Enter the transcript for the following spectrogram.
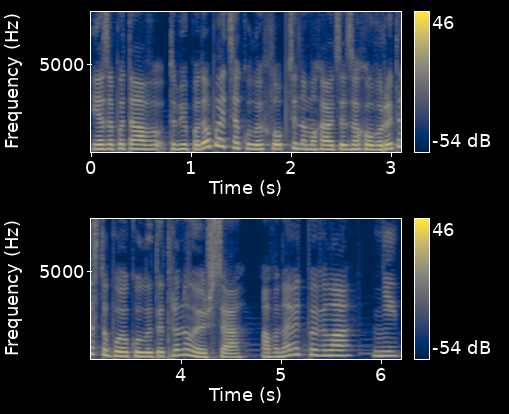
Я запитав: тобі подобається, коли хлопці намагаються заговорити з тобою, коли ти тренуєшся? А вона відповіла ні.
